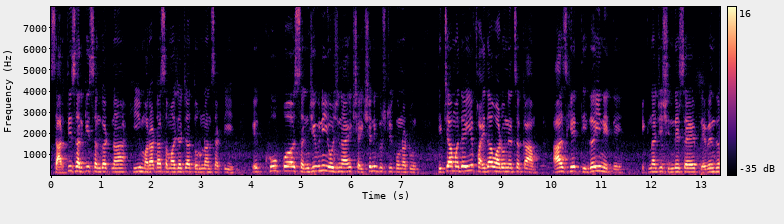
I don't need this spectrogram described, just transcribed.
सारथीसारखी संघटना ही मराठा समाजाच्या तरुणांसाठी एक खूप संजीवनी योजना आहे शैक्षणिक दृष्टिकोनातून. तिच्यामध्येही फायदा वाढवण्याचं काम आज हे तिघही नेते एकनाथजी शिंदेसाहेब देवेंद्र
